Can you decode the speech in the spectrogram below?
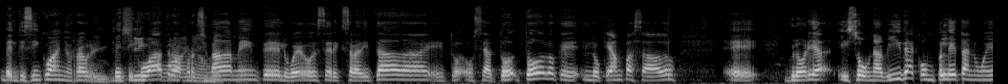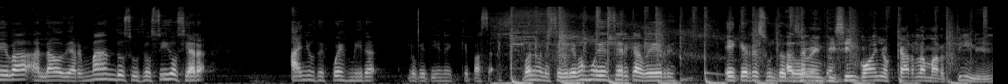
25 años, Raúl. 25 24 años, aproximadamente, luego de ser extraditada. eh, to- o sea, to- todo lo que, lo que han pasado. eh, Gloria hizo una vida completa nueva al lado de Armando, sus dos hijos, y ahora, años después, mira lo que tiene que pasar. Bueno, lo seguiremos muy de cerca a ver eh, qué resulta todo Hace esto. 25 años, Carla Martínez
